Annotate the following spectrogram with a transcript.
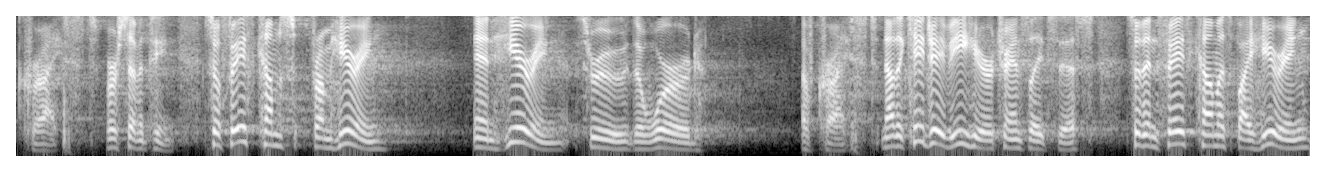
Christ. Verse 17. So faith comes from hearing, and hearing through the word of Christ. Now, the KJV here translates this so then faith cometh by hearing,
